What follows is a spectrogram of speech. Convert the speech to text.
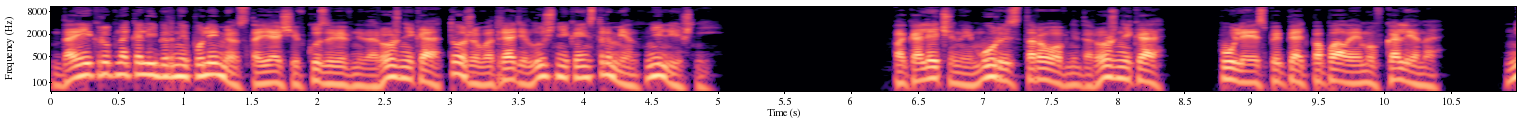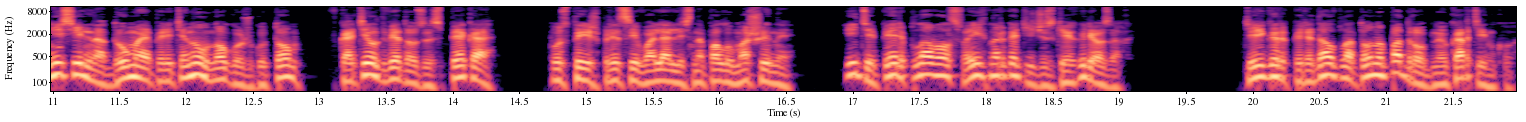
Да и крупнокалиберный пулемет, стоящий в кузове внедорожника, тоже в отряде лучника инструмент не лишний. Покалеченный Мур из второго внедорожника, пуля СП-5 попала ему в колено, не сильно думая, перетянул ногу жгутом, вкатил две дозы спека, пустые шприцы валялись на полу машины, и теперь плавал в своих наркотических грезах. Тигр передал Платону подробную картинку.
